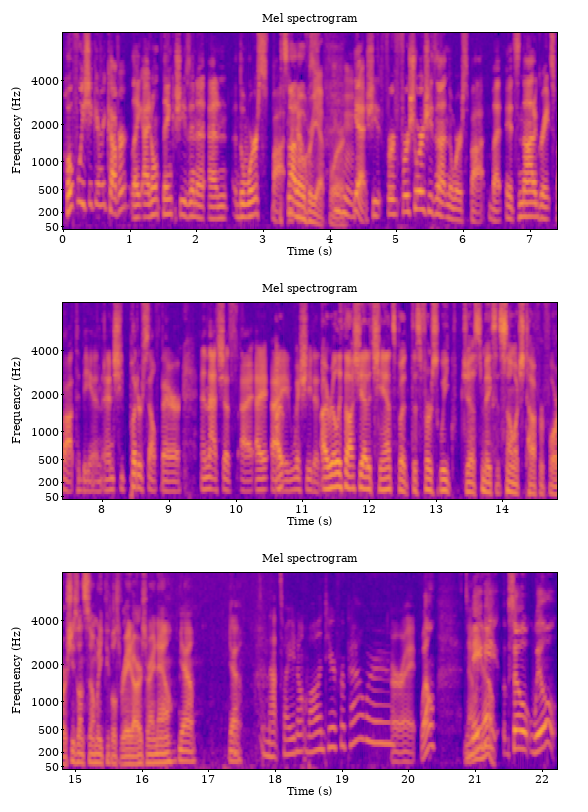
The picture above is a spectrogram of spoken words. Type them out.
Hopefully she can recover. Like I don't think she's in a, an, the worst spot. It's not over yet for her. Yeah, she for for sure she's not in the worst spot, but it's not a great spot to be in, and she put herself there, and that's just I I, I, I- wish she didn't. I really thought she had a chance, but this first week just makes it so much tougher for her. She's on so many people's radars right now. yeah, yeah. And that's why you don't volunteer for power. All right. Well, Now we maybe so. We'll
